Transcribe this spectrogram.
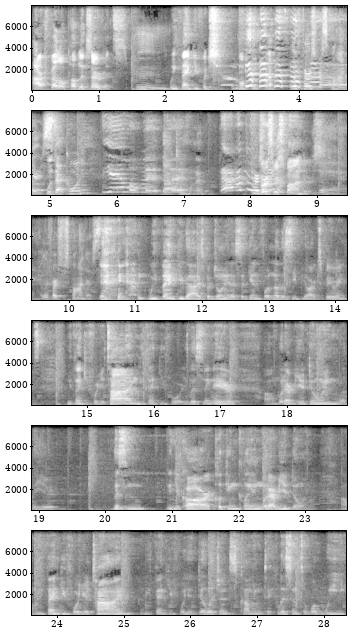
our fellow public servants, Hmm. we thank you for joining us. We're first responders. Was that corny? Yeah, a little bit. Oh, come on, that one. I'm First responders. Yeah, we're first responders. we thank you guys for joining us again for another CPR experience. We thank you for your time. We thank you for your listening here. Um, whatever you're doing, whether you're listening in your car, cooking, cleaning, whatever you're doing, um, we thank you for your time. We thank you for your diligence coming to listen to what we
